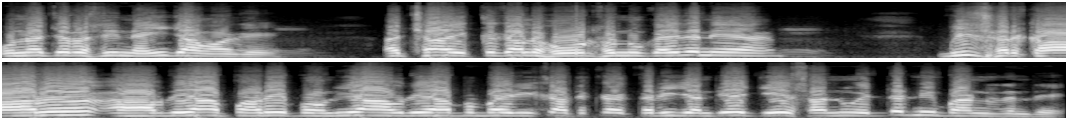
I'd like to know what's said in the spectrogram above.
ਉਹਨਾਂ ਚਿਰ ਅਸੀਂ ਨਹੀਂ ਜਾਵਾਂਗੇ। ਅੱਛਾ, ਇੱਕ ਗੱਲ ਹੋਰ ਤੁਹਾਨੂੰ ਕਹਿ ਦਿੰਦੇ ਆ ਵੀ ਸਰਕਾਰ ਆਪਦੇ ਆਪ ਆੜੇ ਪਾਉਂਦੀ ਆ, ਆਪਦੇ ਆਪ ਬੈਰੀ ਘਟ ਕਰੀ ਜਾਂਦੀ ਹੈ ਜੇ ਸਾਨੂੰ ਇੱਧਰ ਨਹੀਂ ਬਣ ਦਿੰਦੇ।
